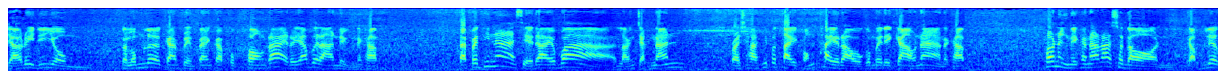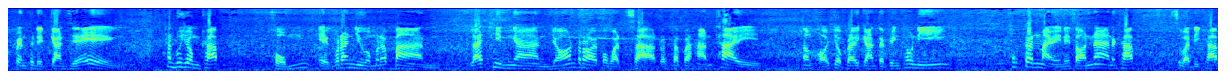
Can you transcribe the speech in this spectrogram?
จารีตนิยม ก็ล้มเลิกการเปลี่ยนแปลงการปกครองได้ระยะเวลาหนึ่งนะครับ แต่เป็นที่น่าเสียดายว่าหลังจากนั้น ประชาธิปไตยของไทยเราก็ไม่ได้ก้าวหน้านะครับ เพราะหนึ่งในคณะราษฎรกับเลือกเป็นเผด็จการเสียเอง ท่านผู้ชมครับ ผมเอกวรัญยูอมรปาน และทีมงานย้อนรอยประวัติศาสตร์รัฐประหารไทย ต้องขอจบรายการแต่เพียงเท่านี้ พบกันใหม่ในตอนหน้านะครับ สวัสดีครับ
